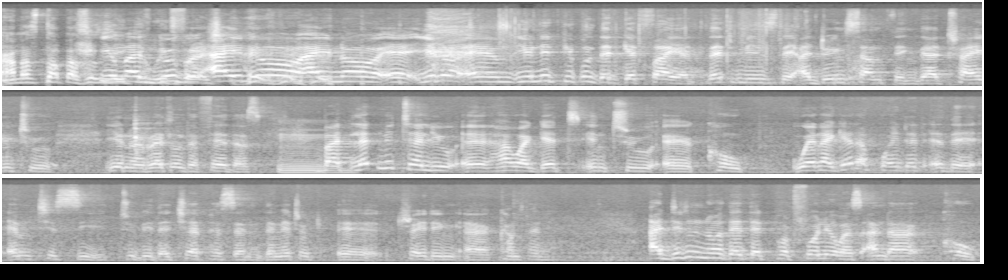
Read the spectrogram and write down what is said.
I must stop You associating must with Google. Fresh. I know, I know. Uh, you know, um, you need people that get fired. That means they are doing something. They are trying to, you know, rattle the feathers. But let me tell you uh, how I get into uh, COPE. When I get appointed at the MTC to be the chairperson, the Metro uh, Trading uh, Company, I didn't know that that portfolio was under COPE.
